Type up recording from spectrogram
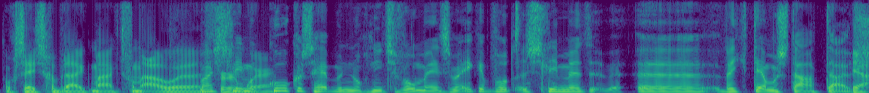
nog steeds gebruik maakt van oude Maar firmware. slimme koelkast hebben nog niet zoveel mensen. Maar ik heb bijvoorbeeld een slimme uh, beetje thermostaat thuis. Ja.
